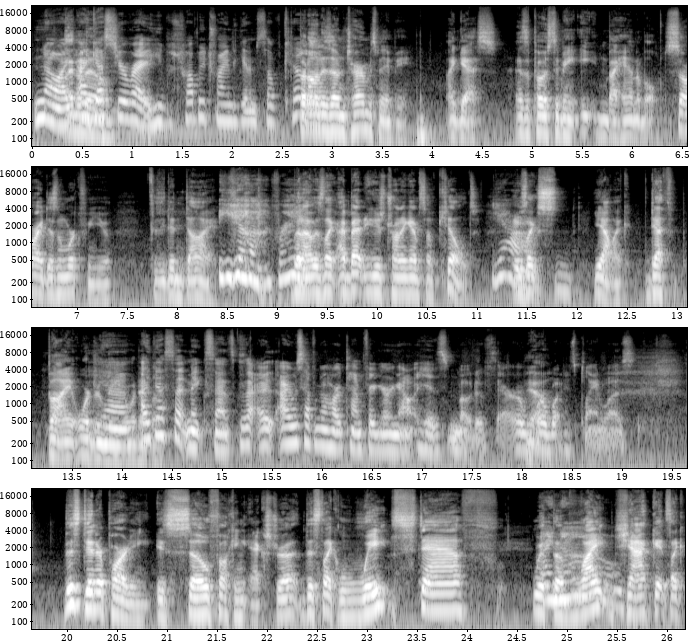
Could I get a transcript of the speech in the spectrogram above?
no i, don't I, guess you're right he was probably trying to get himself killed but on his own terms, maybe. I guess, as opposed to being eaten by Hannibal. Sorry, it doesn't work for you because he didn't die. yeah right But I was like, I bet he was trying to get himself killed. Yeah. It was like, yeah, like death by orderly yeah or whatever. i guess that makes sense because I, I was having a hard time figuring out his motive there or, Yeah. or what his plan was This dinner party is so fucking extra. This like wait staff with I the know. white jackets, like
